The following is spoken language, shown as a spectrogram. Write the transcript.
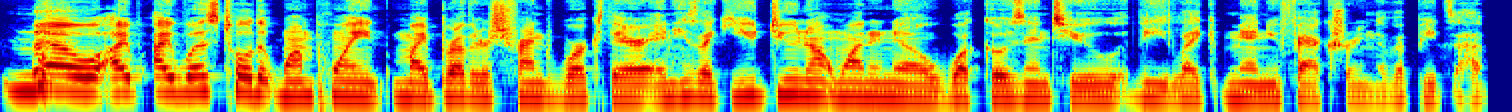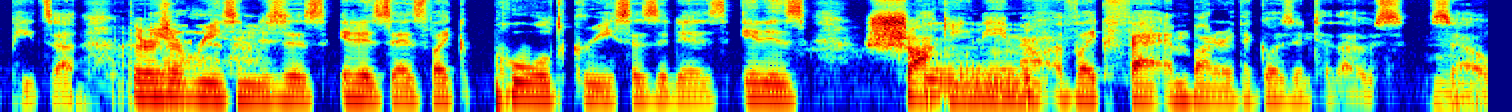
No, I, I was told at one point my brother's friend worked there and he's like, You do not want to know what goes into the like manufacturing of a Pizza Hut pizza. There's a reason it is it is as like pooled grease as it is. It is shocking the Mm. amount of like fat and butter that goes into those. So hmm.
